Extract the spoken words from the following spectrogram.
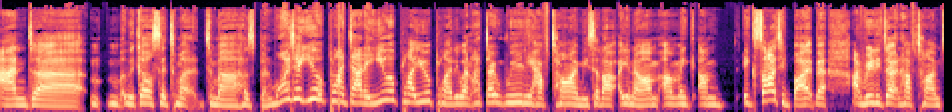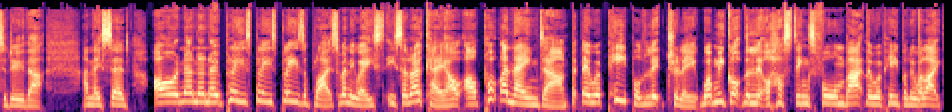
and uh, m- m- the girl said to my to my husband, "Why don't you apply, Daddy? You apply, you apply." He went, "I don't really have time." He said, "I, you know, I'm I'm I'm excited by it, but I really don't have time to do that." And they said, "Oh no, no, no! Please, please, please apply." So anyway, he said, "Okay, I'll I'll put my name down." But there were people literally when we got the little hustings form back, there were people who were like,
